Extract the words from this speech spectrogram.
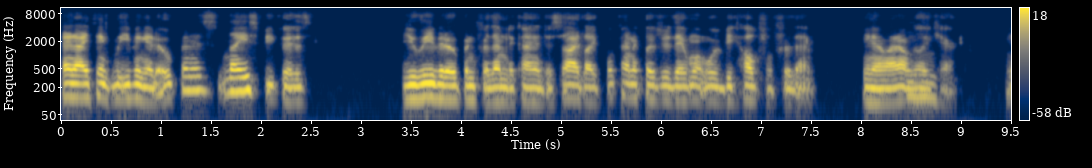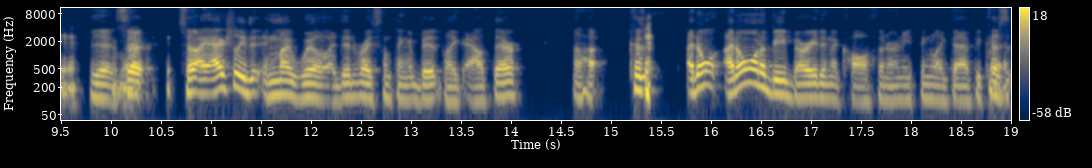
And I think leaving it open is nice because you leave it open for them to kind of decide like what kind of closure they want would be helpful for them. You know, I don't really hmm care. Yeah, yeah. on So, that. so I actually in my will I did write something a bit like out there, because I don't I don't want to be buried in a coffin or anything like that Yeah. because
